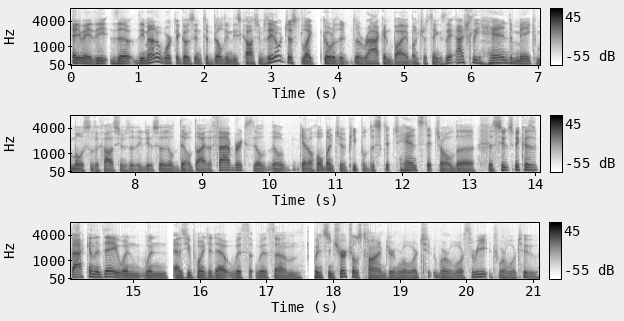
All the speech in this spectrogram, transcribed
anyway, the the the amount of work that goes into building these costumes, they don't just like go to the, the rack and buy a bunch of things. They actually hand make most of the costumes that they do. So they'll they'll dye the fabrics. They'll they'll get a whole bunch of people to stitch hand stitch all the the suits because back in the day when when as you pointed out with with um, Winston Churchill's time during World War Two, World War Three, World War Two.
